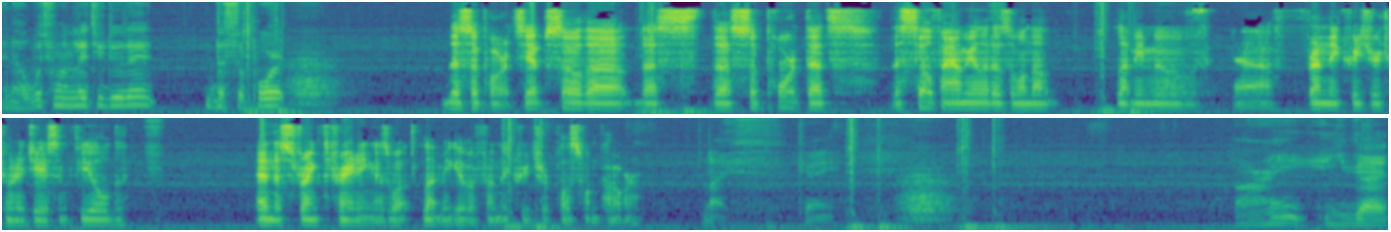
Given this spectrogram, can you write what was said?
And uh, which one let you do that? The support. The supports, yep. So the the the support that's the Sylph Amulet is the one that let me move a friendly creature to an adjacent field. And the strength training is what let me give a friendly creature plus one power. Nice. Okay. Alright, you got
